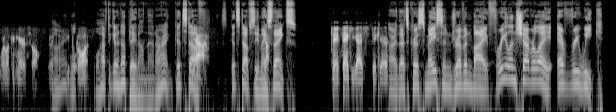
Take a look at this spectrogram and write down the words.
we're looking here. So all right, keep we'll, it going. We'll have to get an update on that. All right, good stuff. Yeah. Good stuff, C Mace. Yeah. Thanks. Okay, thank you guys. Take care. All right, that's Chris Mason, driven by Freeland Chevrolet every week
